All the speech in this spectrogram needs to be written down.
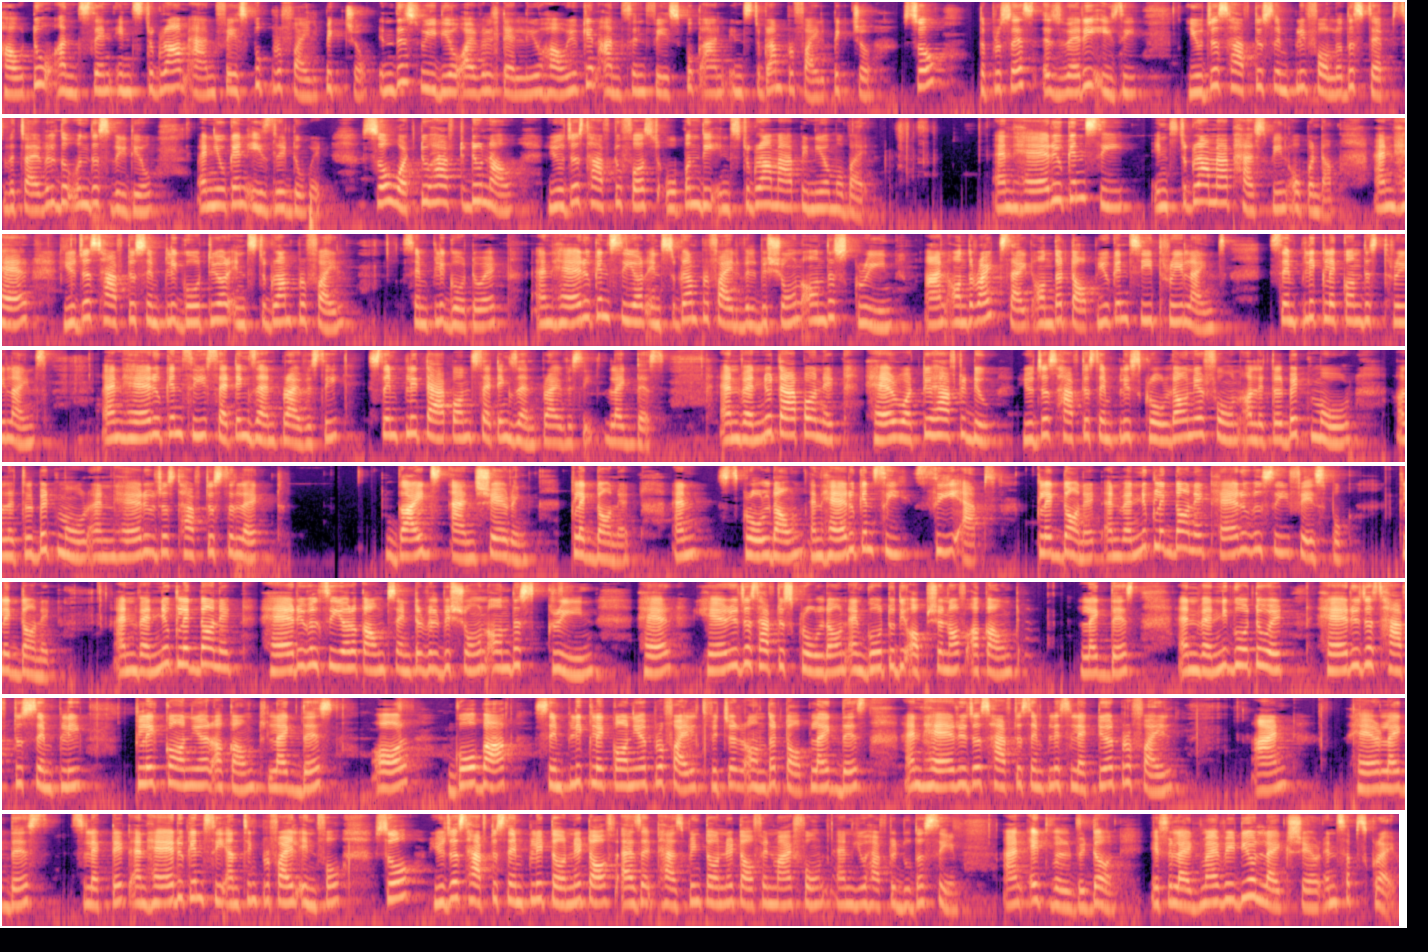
how to unsync Instagram and Facebook profile picture. In this video, I will tell you how you can unsync Facebook and Instagram profile picture. So, the process is very easy. You just have to simply follow the steps which I will do in this video and you can easily do it. So, what you have to do now? You just have to first open the Instagram app in your mobile. And here you can see Instagram app has been opened up. And here you just have to simply go to your Instagram profile. Simply go to it. And here you can see your Instagram profile will be shown on the screen. And on the right side on the top you can see three lines. Simply click on these three lines. And here you can see settings and privacy. Simply tap on settings and privacy like this. And when you tap on it here what you have to do you just have to simply scroll down your phone a little bit more a little bit more and here you just have to select guides and sharing. Clicked on it and scroll down and here you can see see apps. Clicked on it and when you clicked on it here you will see facebook. Clicked on it. And when you clicked on it here you will see your account center will be shown on the screen. Here here you just have to scroll down and go to the option of account like this. And when you go to it here you just have to simply click on your account like this or go back simply click on your profiles which are on the top like this. And here you just have to simply select your profile and here like this select it. And here you can see unsync profile info. So you just have to simply turn it off as it has been turned it off in my phone and you have to do the same and it will be done. If you liked my video like share and subscribe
